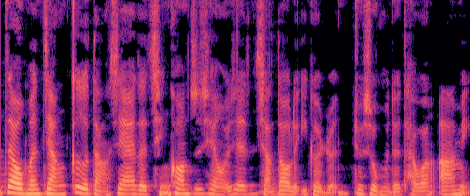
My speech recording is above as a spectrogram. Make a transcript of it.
在我们讲各党现在的情况之前，我先想到了一个人，就是我们的台湾阿明。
